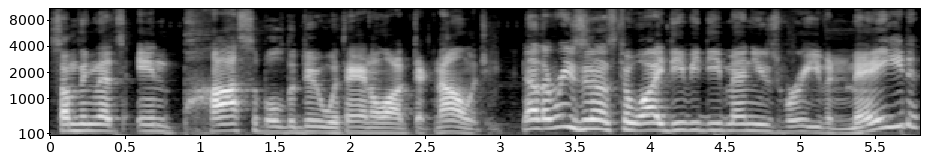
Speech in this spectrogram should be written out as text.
something that's impossible to do with analog technology. Now, the reason as to why DVD menus were even made,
